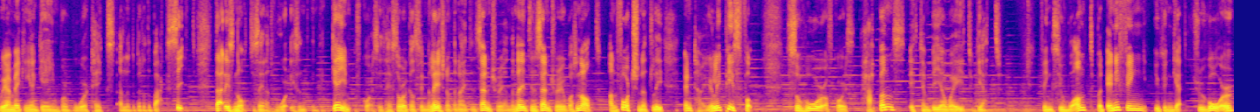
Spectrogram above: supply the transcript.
We are making a game where war takes a little bit of the back seat. That is not to say that war isn't in the game, of course. It's a historical simulation of the 19th century, and the 19th century was not, unfortunately, entirely peaceful. So war, of course, happens. It can be a way to get things you want, but anything you can get through war,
